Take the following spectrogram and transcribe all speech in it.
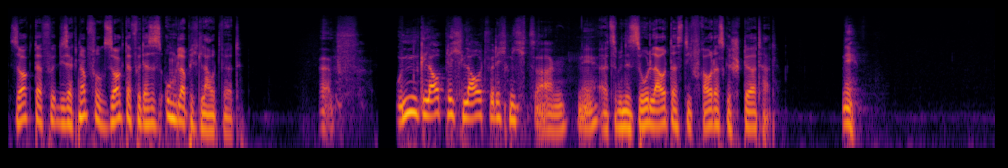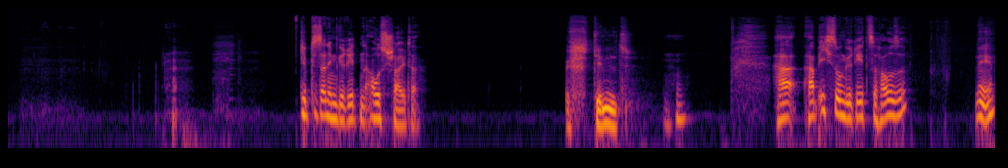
sorgt dafür, dieser Knopfdruck sorgt dafür, dass es unglaublich laut wird. Äh, unglaublich laut würde ich nicht sagen. Nee. Äh, zumindest so laut, dass die Frau das gestört hat. Nee. Gibt es an dem Gerät einen Ausschalter? Bestimmt. Ha, hab ich so ein Gerät zu Hause? Nee.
